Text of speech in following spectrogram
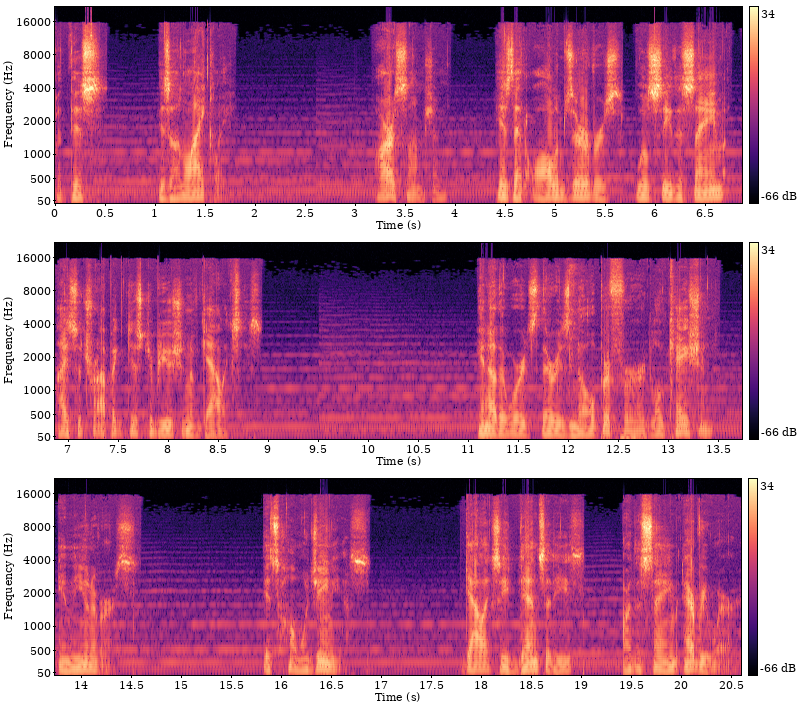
But this is unlikely. Our assumption is that all observers will see the same isotropic distribution of galaxies. In other words, there is no preferred location in the universe. It's homogeneous. Galaxy densities are the same everywhere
